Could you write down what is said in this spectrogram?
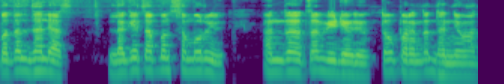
बदल झाल्यास लगेच आपण समोरील अंदाजाचा व्हिडिओ देऊ. तोपर्यंत धन्यवाद.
